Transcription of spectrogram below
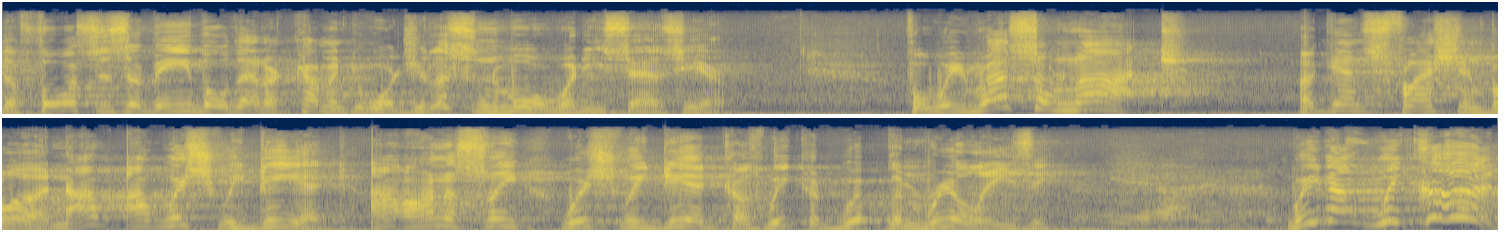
the forces of evil that are coming towards you. Listen to more what he says here. For we wrestle not against flesh and blood. Now, I wish we did. I honestly wish we did because we could whip them real easy. Yeah. We know we could.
